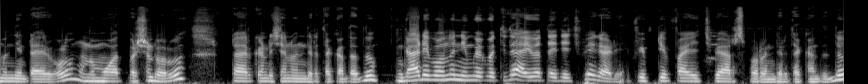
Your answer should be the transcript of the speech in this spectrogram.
ಮುಂದಿನ ಟೈರ್ಗಳು ಒಂದು ಮೂವತ್ತು ಪರ್ಸೆಂಟ್ವರೆಗೂ ಟೈರ್ ಕಂಡೀಷನ್ ಹೊಂದಿರತಕ್ಕಂಥದ್ದು. ಗಾಡಿ ಬಂದು ನಿಮಗೆ ಗೊತ್ತಿದೆ ಐವತ್ತೈದು ಎಚ್ ಪಿ ಗಾಡಿ, fifty five H P horsepower ಹೊಂದಿರತಕ್ಕಂಥದ್ದು.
